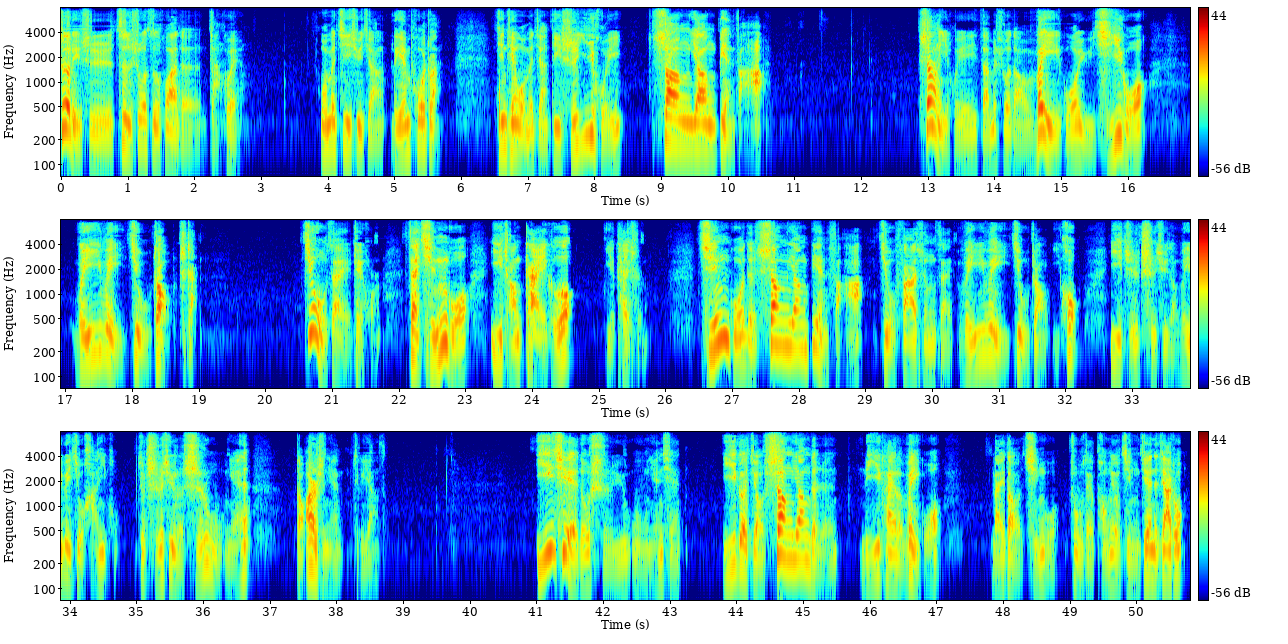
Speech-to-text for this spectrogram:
这里是自说自话的掌柜，我们继续讲《廉颇传》。今天我们讲第十一回商鞅变法。上一回咱们说到魏国与齐国围魏救赵之战，就在这会儿，在秦国一场改革也开始了。秦国的商鞅变法。就发生在围魏救赵以后，一直持续到围魏救韩以后，就持续了十五年到二十年这个样子。一切都始于五年前，一个叫商鞅的人离开了魏国，来到秦国，住在朋友景监的家中，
